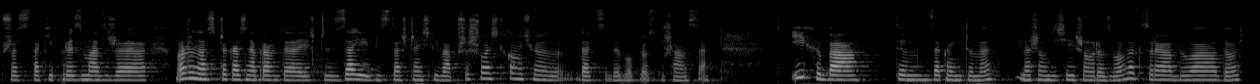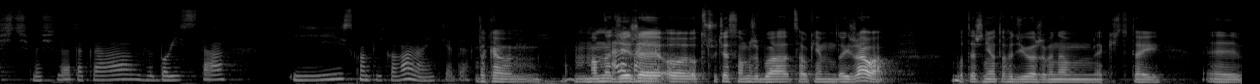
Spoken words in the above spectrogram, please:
przez taki pryzmat, że może nas czekać naprawdę jeszcze zajebista, szczęśliwa przyszłość, tylko musimy dać sobie po prostu szansę. I chyba tym zakończymy naszą dzisiejszą rozmowę, która była dość, myślę, taka wyboista i skomplikowana niekiedy. Taka, mm, mam nadzieję, że o- odczucia są, że była całkiem dojrzała, bo też nie o to chodziło, żeby nam jakiś tutaj, y,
